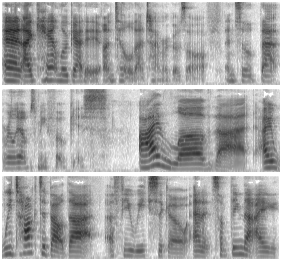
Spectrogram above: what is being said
and I can't look at it until that timer goes off. And so that really helps me focus. I love that. I we talked about that a few weeks ago and it's something that I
